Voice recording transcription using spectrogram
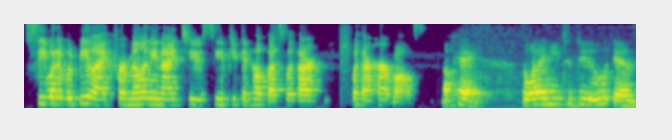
see what it would be like for Melanie and I to see if you can help us with our with our heart walls. Okay. So what I need to do is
